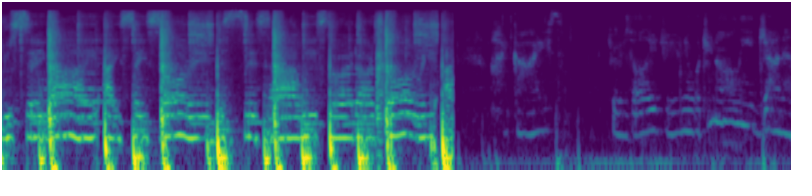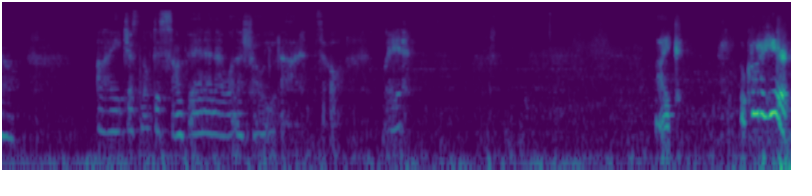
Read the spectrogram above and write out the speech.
You say why, I say sorry. This is how we start our story. I Hi guys, here's Ollie Junior watching Ollie channel. I just noticed something and I want to show you that. So, wait. Mike, look over here.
